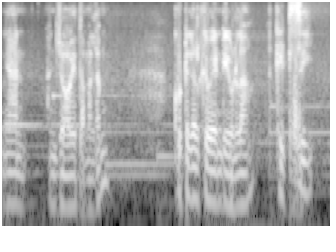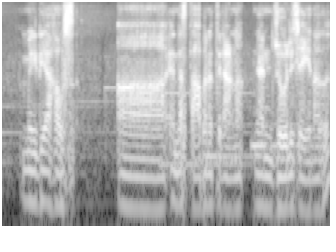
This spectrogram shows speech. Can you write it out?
ഞാൻ ജോയ് തമലം. കുട്ടികൾക്ക് വേണ്ടിയുള്ള കിഡ്സി മീഡിയ ഹൗസ് എന്ന സ്ഥാപനത്തിലാണ് ഞാൻ ജോലി ചെയ്യുന്നത്.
